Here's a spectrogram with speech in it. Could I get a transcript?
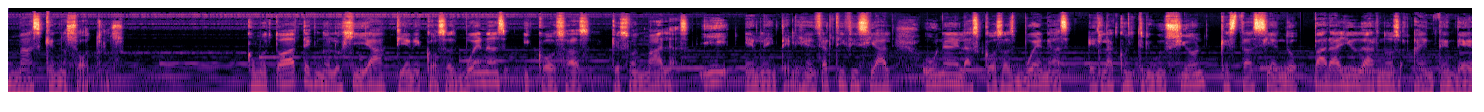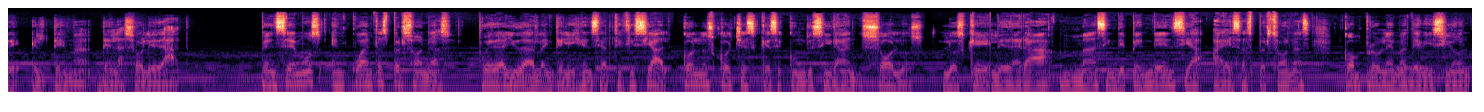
más que nosotros. Como toda tecnología, tiene cosas buenas y cosas que son malas. Y en la inteligencia artificial, una de las cosas buenas es la contribución que está haciendo para ayudarnos a entender el tema de la soledad. Pensemos en cuántas personas puede ayudar la inteligencia artificial con los coches que se conducirán solos, los que le dará más independencia a esas personas con problemas de visión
